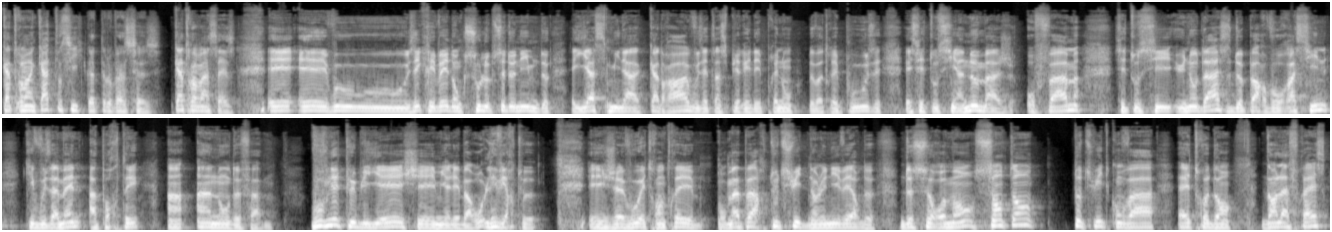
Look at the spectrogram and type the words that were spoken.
84 aussi 96. 96. Et, et vous écrivez donc sous le pseudonyme de Yasmina Kadra. Vous êtes inspiré des prénoms de votre épouse. Et c'est aussi un hommage aux femmes. C'est aussi une audace de par vos racines qui vous amène à porter un, un nom de femme. Vous venez de publier chez Miel et Barreau Les Vertueux. Et j'avoue être entré, pour ma part, tout de suite dans l'univers de, de ce roman, sentant tout de suite qu'on va être dans, dans la fresque,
